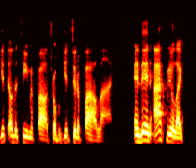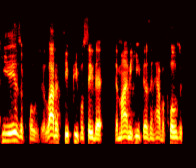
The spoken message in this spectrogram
get the other team in foul trouble, get to the foul line. And then I feel like he is a closer. A lot of people say that the Miami Heat doesn't have a closer.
